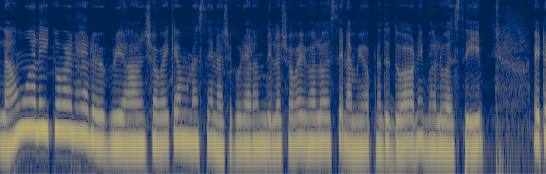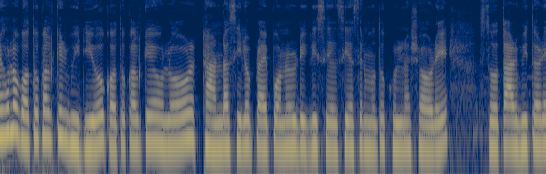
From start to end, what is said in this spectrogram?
আসসালামু আলাইকুম অ্যান্ড হ্যালো এভরিওয়ান সবাই কেমন আছেন? আশা করি আলহামদুলিল্লাহ সবাই ভালো আছেন। আমিও আপনাদের দোয়া অনেক ভালো আছি। এটা হলো গতকালকের ভিডিও গতকালকে হলো ঠান্ডা ছিল প্রায় পনেরো ডিগ্রি সেলসিয়াসের মতো খুলনা শহরে। সো তার ভিতরে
